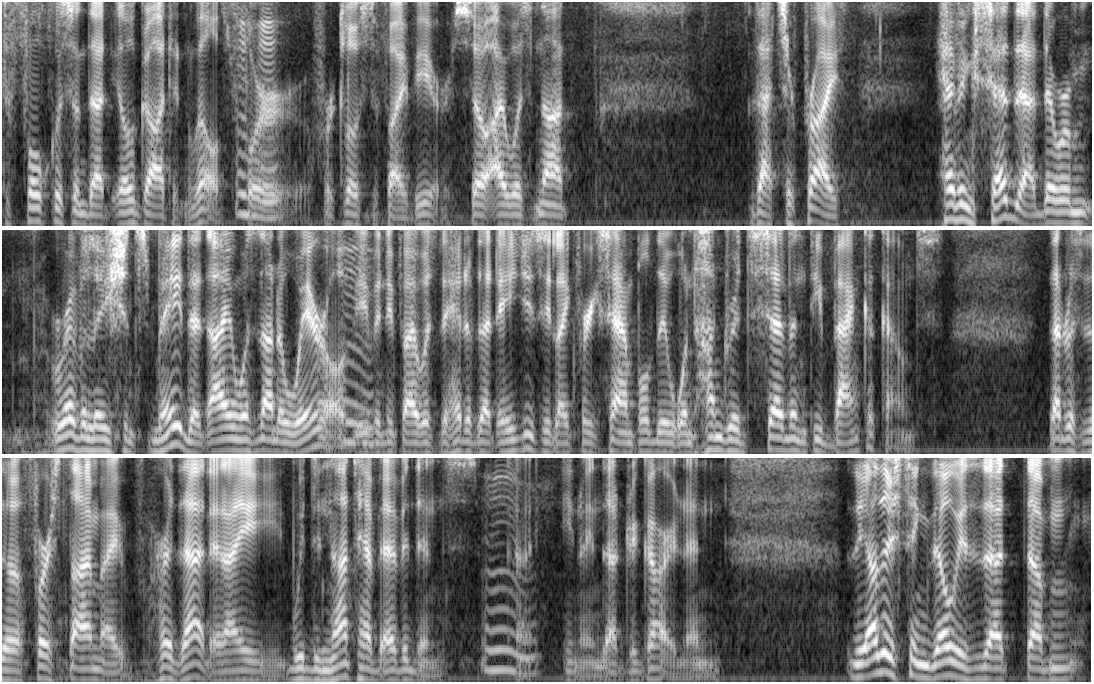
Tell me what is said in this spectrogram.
to focus on that ill-gotten wealth for Mm-hmm. for close to five years. So I was not that surprised. Having said that, there were revelations made that I was not aware of, Mm. even if I was the head of that agency. Like, for example, the 170 bank accounts. That was the first time I heard that, and I we did not have evidence, uh, you know, in that regard. And the other thing, though, is that um,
